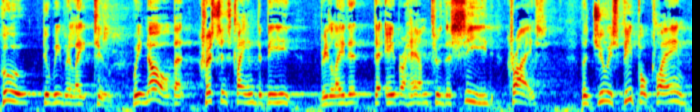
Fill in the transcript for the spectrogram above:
Who do we relate to? We know that Christians claim to be related to Abraham through the seed, Christ. The Jewish people claim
